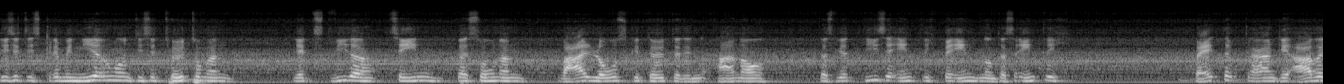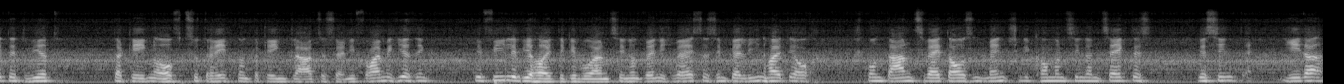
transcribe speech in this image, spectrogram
diese Diskriminierung und diese Tötungen, jetzt wieder zehn Personen wahllos getötet in Hanau, dass wir diese endlich beenden und dass endlich weiter daran gearbeitet wird, dagegen aufzutreten und dagegen klar zu sein. Ich freue mich hier, wie viele wir heute geworden sind. Und wenn ich weiß, dass in Berlin heute auch spontan 2000 Menschen gekommen sind, dann zeigt es, wir sind jeder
